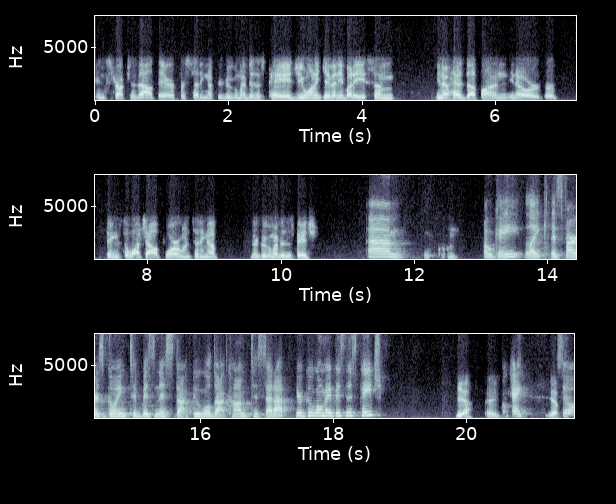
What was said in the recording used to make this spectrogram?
instructions out there for setting up your Google My Business page. You want to give anybody some, you know, heads up on, you know, or, or things to watch out for when setting up their Google My Business page? Um, okay, like as far as going to business.google.com to set up your Google My Business page? Yeah. Okay. Yep. So,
